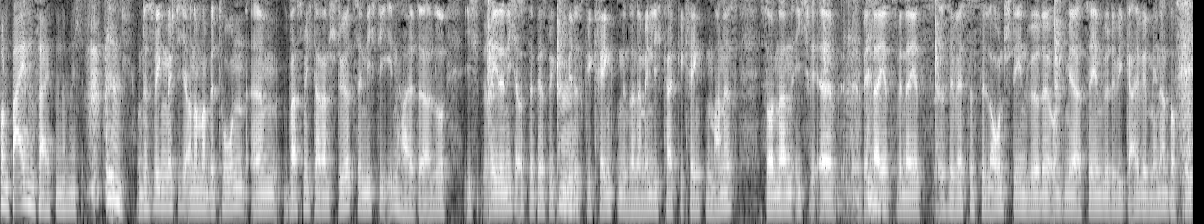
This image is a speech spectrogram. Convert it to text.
Von beiden Seiten nämlich. Und deswegen möchte ich auch nochmal betonen, ähm, was mich daran stört, sind nicht die Inhalte. Also ich rede nicht aus der Perspektive des gekränkten, in seiner Männlichkeit gekränkten Mannes, sondern ich, äh, wenn da jetzt, wenn da jetzt äh, Sylvester Stallone stehen würde und mir erzählen würde, wie geil wir Männer doch sind,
